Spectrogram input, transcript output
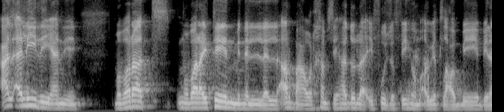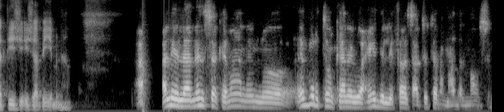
على القليله يعني مباراة مباريتين من الأربعة والخمسة هذول يفوزوا فيهم أو يطلعوا بنتيجة إيجابية منها. علي لا ننسى كمان إنه إيفرتون كان الوحيد اللي فاز على توتنهام هذا الموسم.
